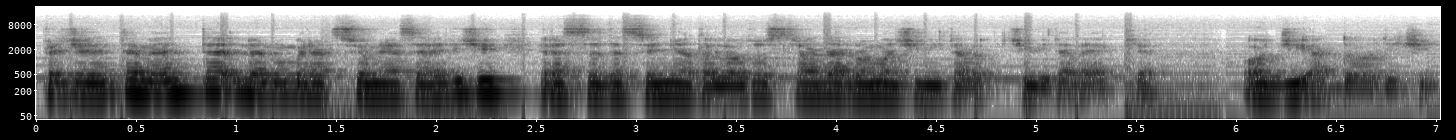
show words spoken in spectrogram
Precedentemente la numerazione A16 era stata assegnata all'autostrada Roma-Civitavecchia oggi a 12.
